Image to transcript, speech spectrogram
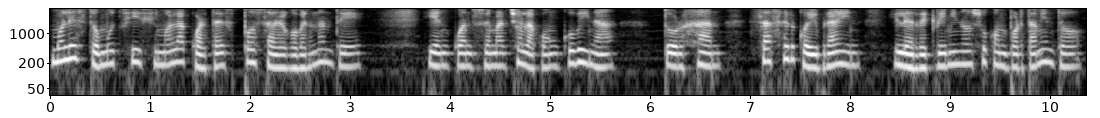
molestó muchísimo a la cuarta esposa del gobernante, y en cuanto se marchó la concubina, Turhan se acercó a Ibrahim y le recriminó su comportamiento,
